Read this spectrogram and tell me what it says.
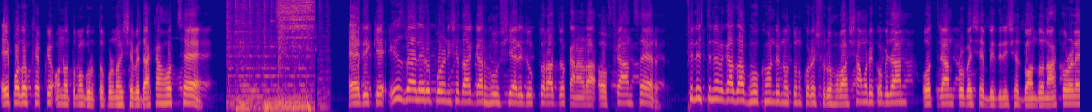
এই পদক্ষেপকে অন্যতম গুরুত্বপূর্ণ হিসেবে দেখা হচ্ছে। এদিকে ইসরায়েলের উপর নিষেধাজ্ঞার হুঁশিয়ারি যুক্তরাজ্য, কানাডা ও ফ্রান্সের। ফিলিস্তিনের গাজা ভূখণ্ডে নতুন করে শুরু হওয়া সামরিক অভিযান ও ত্রাণ প্রবেশে বিধিনিষেধ বন্ধ না করলে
